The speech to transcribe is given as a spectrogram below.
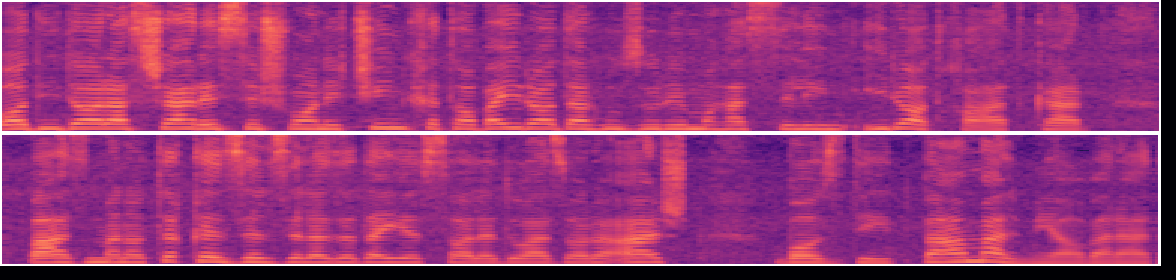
با دیدار از شهر سشوان چین خطابه را در حضور محصلین ایراد خواهد کرد و از مناطق زلزله زده سال 2008 بازدید به عمل می آورد.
